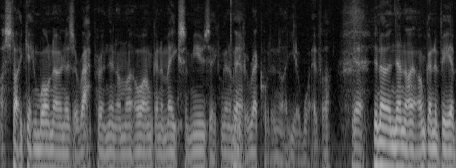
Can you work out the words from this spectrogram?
I started getting well known as a rapper, and then I'm like, oh, I'm going to make some music. I'm going to make Yeah. a record, and like, yeah, whatever. Yeah. You know, and then I, I'm going to be a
